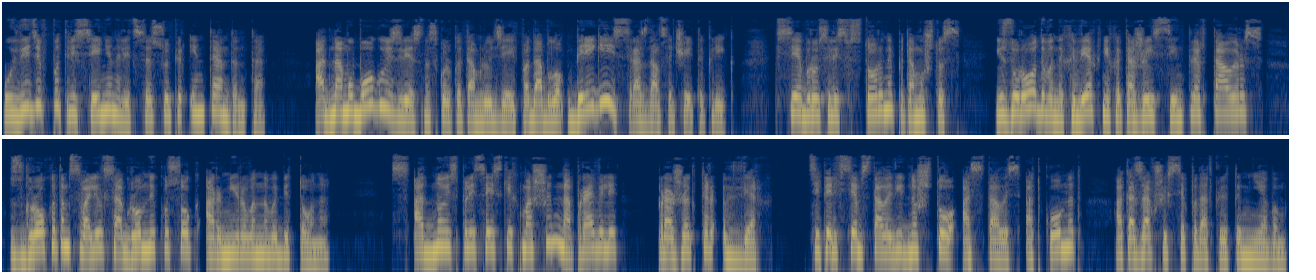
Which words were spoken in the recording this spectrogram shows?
увидев потрясение на лице суперинтендента. «Одному богу известно, сколько там людей под облом...» «Берегись!» — раздался чей-то крик. Все бросились в стороны, потому что с изуродованных верхних этажей Синклер Тауэрс с грохотом свалился огромный кусок армированного бетона. С одной из полицейских машин направили прожектор вверх. Теперь всем стало видно, что осталось от комнат, оказавшихся под открытым небом.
